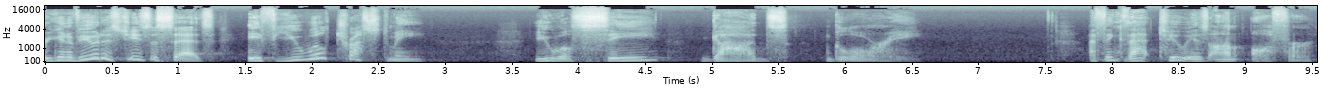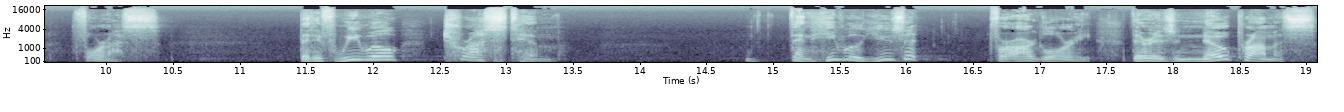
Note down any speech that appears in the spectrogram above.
are you going to view it as Jesus says, if you will trust me, you will see God's glory. I think that too is on offer for us. That if we will trust him, then he will use it for our glory. There is no promise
